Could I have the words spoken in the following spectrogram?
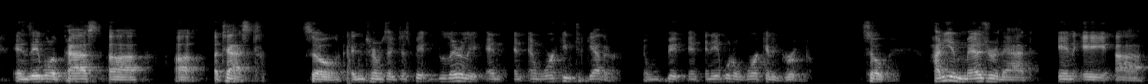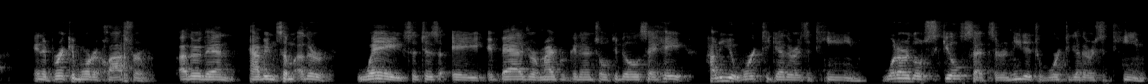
and is able to pass uh, uh, a test. So in terms of just be, literally and, and, and working together and, be, and, able to work in a group. So how do you measure that in a uh, in a brick and mortar classroom other than having some other way, such as a, a badge or a micro credential, to be able to say, hey, how do you work together as a team? What are those skill sets that are needed to work together as a team?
